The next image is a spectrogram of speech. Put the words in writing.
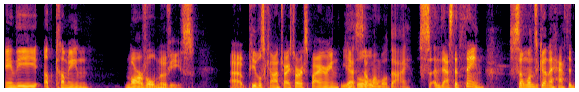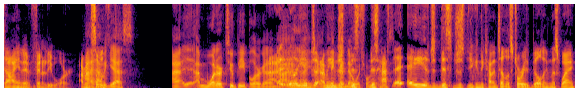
In the upcoming Marvel movies, uh, people's contracts are expiring. Yes, People, someone will die. s- that's the thing. Someone's gonna have to die in Infinity War. I mean, I, mean, have a someone's guess. I, I'm one or two people are going to die. I, like, it ju- I, mean, just know this, which one this has to a this just you can kind of tell the story is building this way,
